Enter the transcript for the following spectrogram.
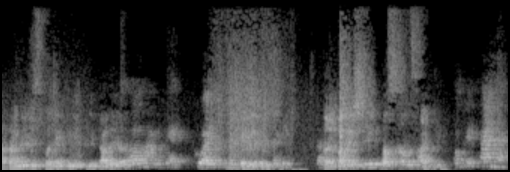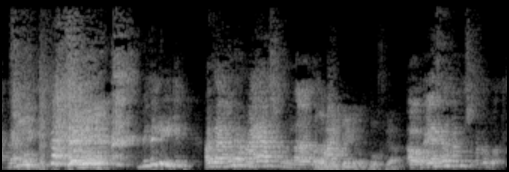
هتعملي لي السباجيتي اللي قلت لك عليها. آه هعملها لك كويس. طيب بعد الشيء بس خلص عجينه okay تعالى شو؟ بتجري هتعملها معايا عشان يعني أطبخ يعني. آه هي سهلة مش هتاخد وقت.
